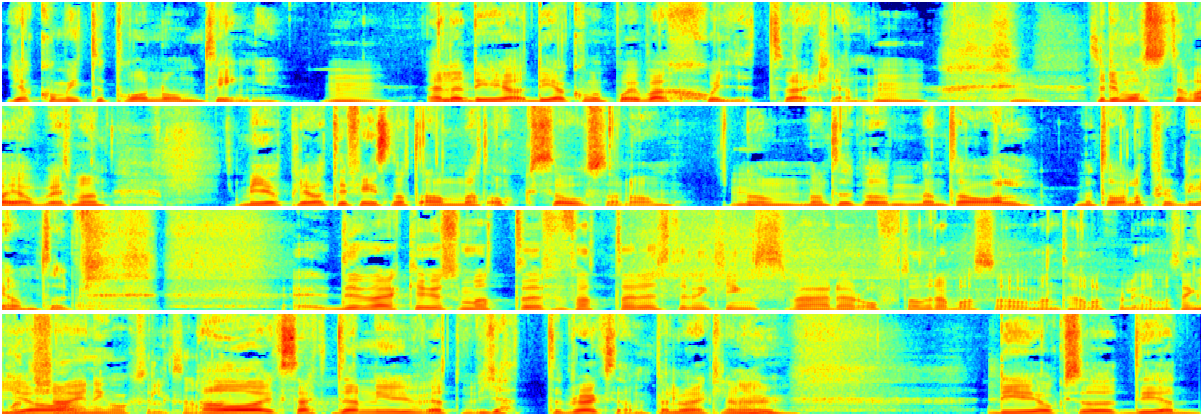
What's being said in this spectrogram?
jag kommer inte på någonting. Mm. Eller mm. det, jag- det jag kommer på är bara skit, verkligen. Mm. Så det måste vara jobbigt, men, men jag upplever att det finns något annat också hos honom. Mm. Någon, någon typ av mental, mentala problem, typ. Det verkar ju som att eh, författare i Stephen Kings världar ofta drabbas av mentala problem. Jag tänker på Ja. Shining också exempel. Ja, exakt. Den är ju ett jättebra exempel, verkligen. Hur, Mm. Det är också det, är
